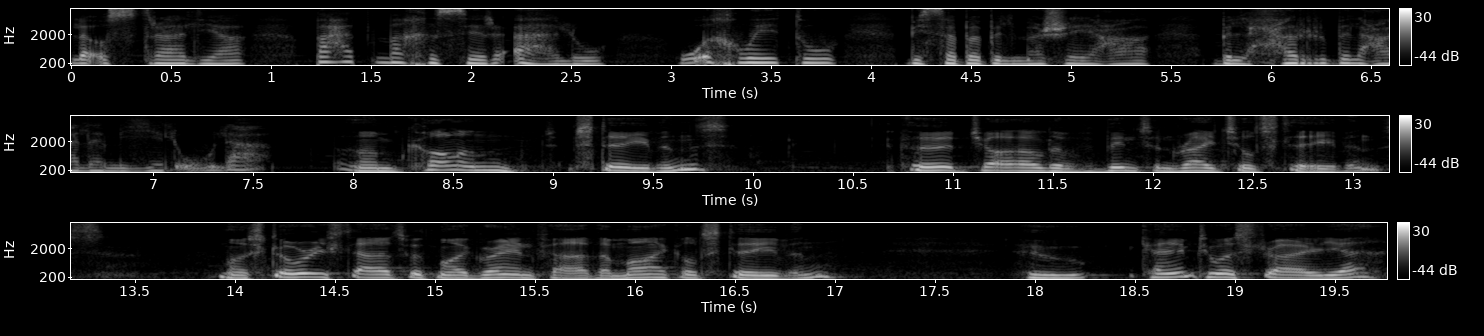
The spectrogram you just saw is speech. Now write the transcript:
لأستراليا بعد ما خسر أهله وإخواته بسبب المجاعة بالحرب العالمية الأولى I'm Colin Stevens, third child of Vince and Rachel Stevens. My story starts with my grandfather, Michael Stephen, who came to Australia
